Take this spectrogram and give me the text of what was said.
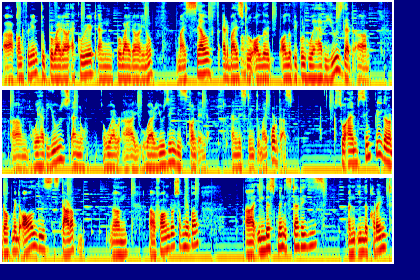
uh, confident to provide a accurate and provide a you know myself advice to all the all the people who have used that um, um, who have used and who are uh, who are using this content and listening to my podcast. So i'm simply gonna document all these startup um, uh, founders of nepal. Uh, investment strategies and in the current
